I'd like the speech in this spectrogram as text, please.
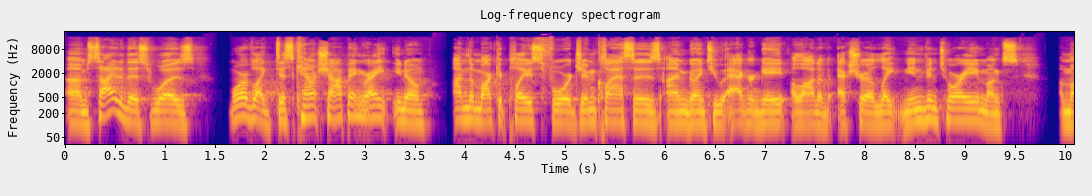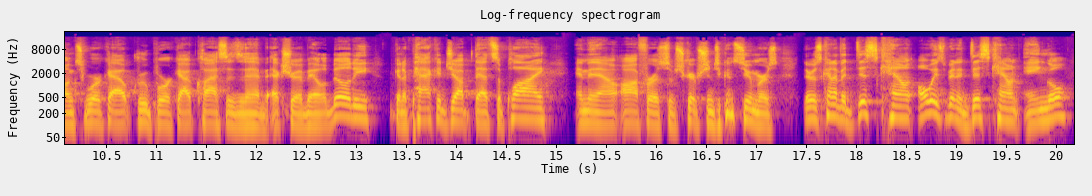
um, side of this was more of like discount shopping, right? You know, I'm the marketplace for gym classes. I'm going to aggregate a lot of extra latent inventory amongst amongst workout group workout classes that have extra availability. I'm going to package up that supply and then I'll offer a subscription to consumers. There's kind of a discount, always been a discount angle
